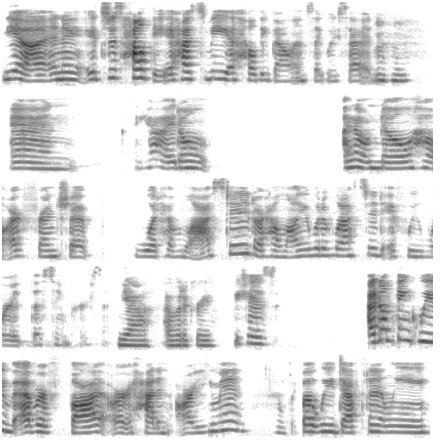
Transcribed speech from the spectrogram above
Yeah, and it, it's just healthy. It has to be a healthy balance, like we said. Mm-hmm. And yeah, I don't, I don't know how our friendship would have lasted or how long it would have lasted if we were the same person. Yeah, I would agree. Because I don't think we've ever fought or had an argument, but we definitely,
